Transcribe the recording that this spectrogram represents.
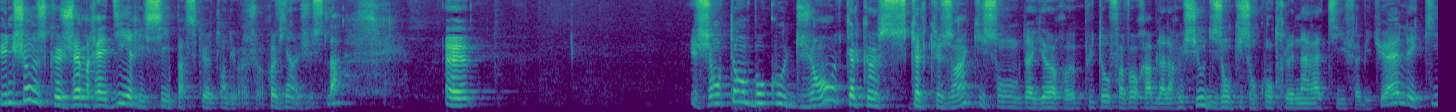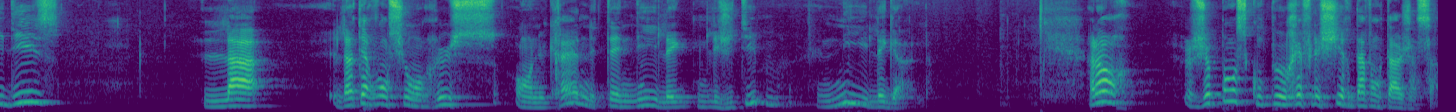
une chose que j'aimerais dire ici, parce que, attendez, je reviens juste là, euh, j'entends beaucoup de gens, quelques-uns qui sont d'ailleurs plutôt favorables à la Russie, ou disons qui sont contre le narratif habituel, et qui disent l'intervention russe en Ukraine n'était ni légitime ni légale. Alors, je pense qu'on peut réfléchir davantage à ça.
